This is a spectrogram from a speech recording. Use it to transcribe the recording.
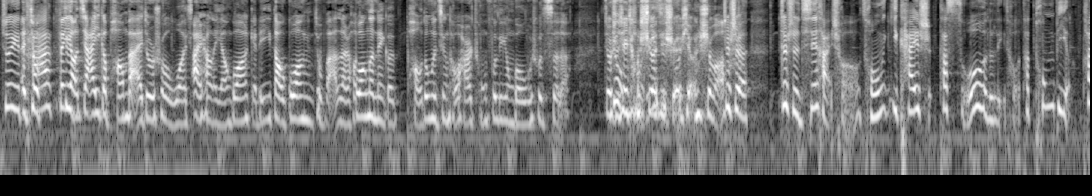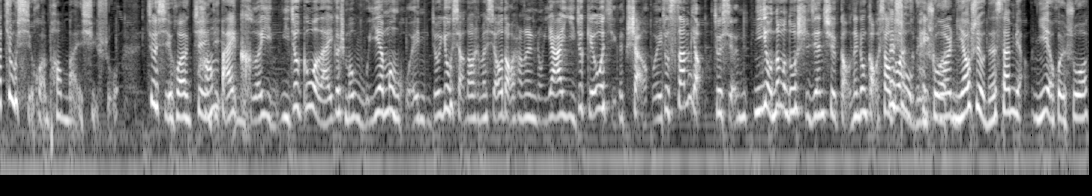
所以他非要加一个旁白，就是说我爱上了阳光，给了一道光就完了。然后光的那个跑动的镜头还是重复利用过无数次的，就是这种设计水平是吗？就是，就是新海诚从一开始他所有的里头，他通病，他就喜欢旁白叙述。就喜欢旁白可以，你就给我来一个什么午夜梦回，你就又想到什么小岛上的那种压抑，就给我几个闪回，就三秒就行。你有那么多时间去搞那种搞笑段子配歌，你要是有那三秒，你也会说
